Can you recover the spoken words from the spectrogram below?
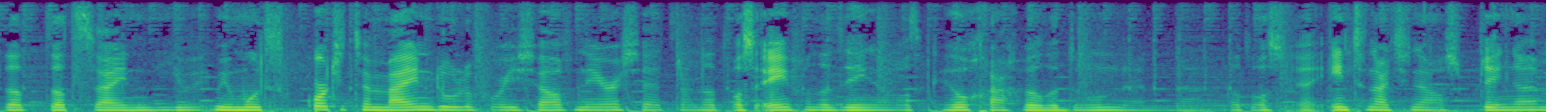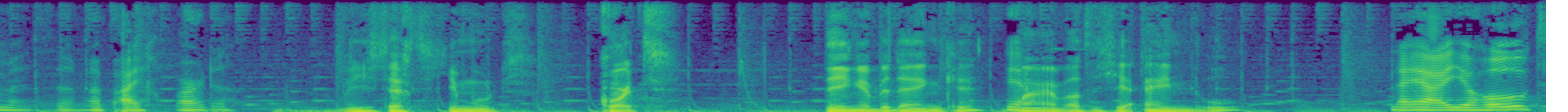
dat, dat zijn, je, je moet korte termijn doelen voor jezelf neerzetten. En dat was een van de dingen wat ik heel graag wilde doen. En eh, dat was internationaal springen met, met mijn eigen paarden. Maar je zegt je moet kort dingen bedenken. Ja. Maar wat is je einddoel? Nou ja, je hoopt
